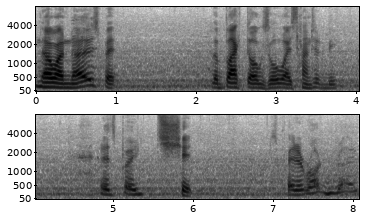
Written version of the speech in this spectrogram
no one knows, but the black dog's always hunted me. And it's been shit. It's been a rotten road.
